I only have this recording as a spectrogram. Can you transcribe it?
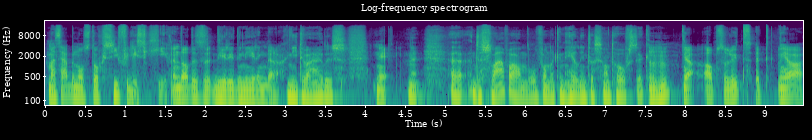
maar ze hebben ons toch syfilis gegeven. En dat is die redenering daarachter. Niet waar dus? Nee. nee. Uh, de slavenhandel vond ik een heel interessant hoofdstuk. Mm -hmm. Ja, absoluut. Het, ja.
